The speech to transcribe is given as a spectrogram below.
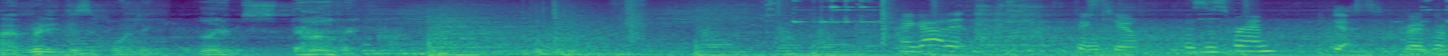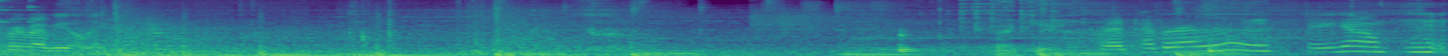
Uh, really disappointing. I am starving. I got it. Thank you. This is for him. Yes, red pepper ravioli. Thank you. Red pepper ravioli. There you go.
